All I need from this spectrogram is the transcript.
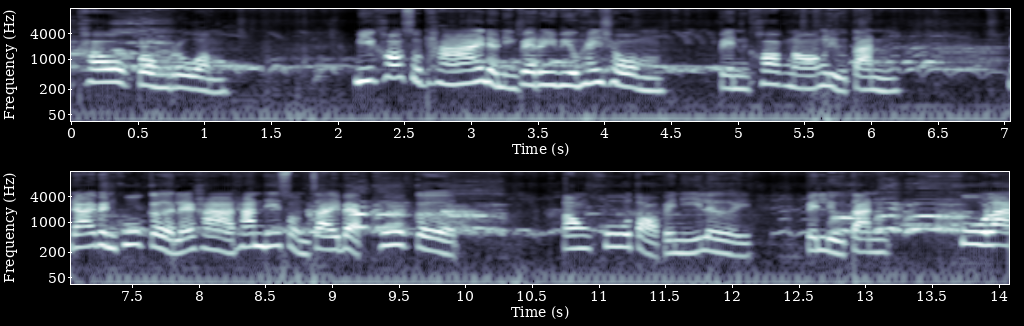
กเข้ากรงรวม มีคอกสุดท้ายเดี๋ยวหนิงไปรีวิวให้ชม เป็นคอกน้องหลิวตัน ได้เป็นคู่เกิดเลยค่ะ ท่านที่สนใจแบบคู่เกิด ต้องคู่ต่อไปนี้เลย เป็นหลิวตันคู่ล่า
